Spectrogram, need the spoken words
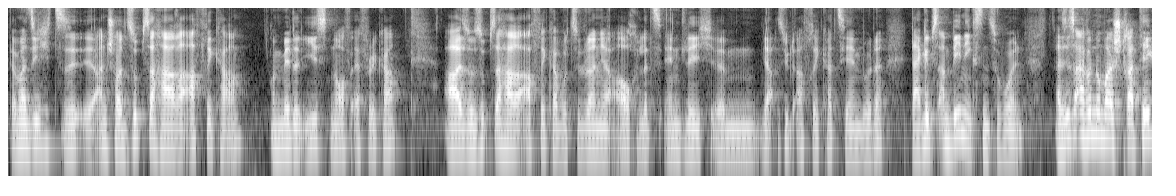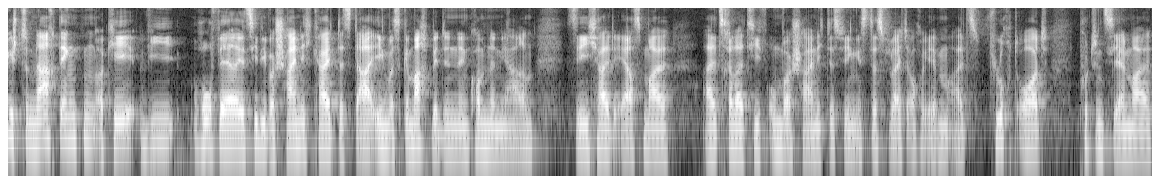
Wenn man sich jetzt äh, anschaut, Subsahara-Afrika und Middle East, North Africa, also Subsahara-Afrika, wozu dann ja auch letztendlich ähm, ja, Südafrika zählen würde, da gibt es am wenigsten zu holen. Also es ist einfach nur mal strategisch zum Nachdenken, okay, wie hoch wäre jetzt hier die Wahrscheinlichkeit, dass da irgendwas gemacht wird in den kommenden Jahren, sehe ich halt erstmal als relativ unwahrscheinlich. Deswegen ist das vielleicht auch eben als Fluchtort potenziell mal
